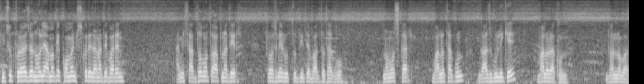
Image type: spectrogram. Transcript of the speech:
কিছু প্রয়োজন হলে আমাকে কমেন্টস করে জানাতে পারেন। আমি সাধ্যমতো আপনাদের প্রশ্নের উত্তর দিতে বাধ্য থাকব। নমস্কার, ভালো থাকুন, গাছগুলিকে ভালো রাখুন। ধন্যবাদ।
